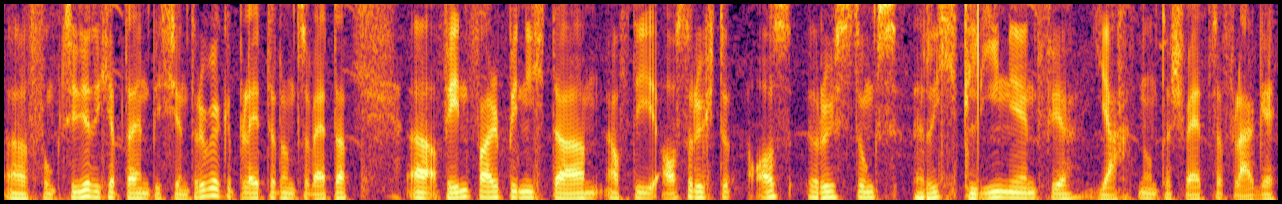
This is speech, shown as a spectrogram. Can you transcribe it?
uh, funktioniert. Ich habe da ein bisschen drüber geblättert und so weiter. auf jeden Fall bin ich da auf die Ausrüstung, Ausrüstungsrichtlinien für Yachten unter Schweizer Flagge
